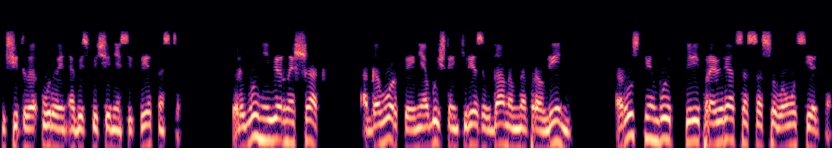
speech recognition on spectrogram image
Учитывая уровень обеспечения секретности, любой неверный шаг, оговорка и необычный интерес в данном направлении русским будет перепроверяться с особым усердием.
